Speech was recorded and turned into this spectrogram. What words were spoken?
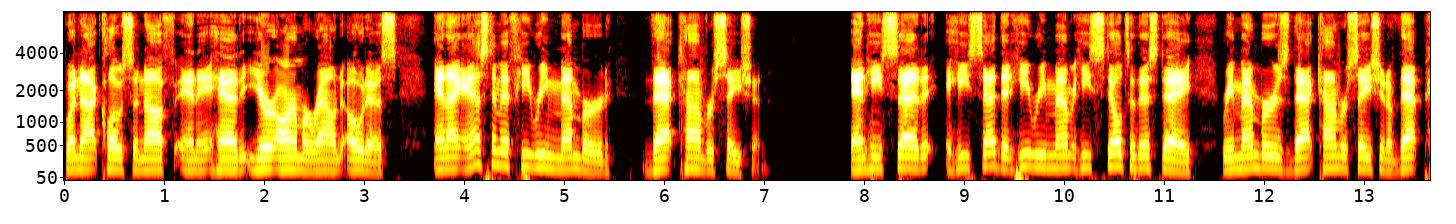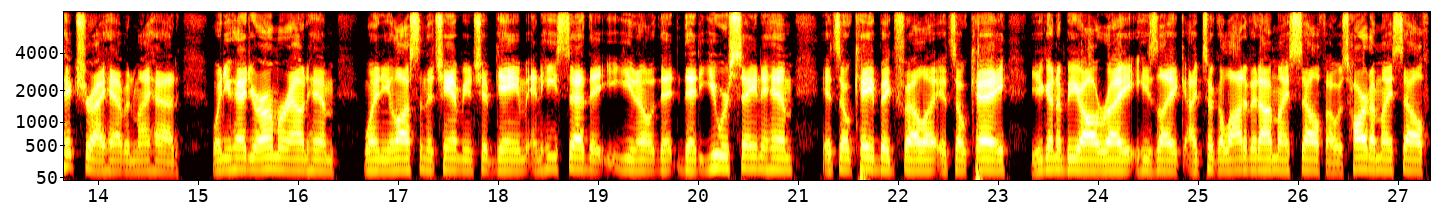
but not close enough, and it had your arm around Otis, and I asked him if he remembered that conversation and he said he said that he remember he still to this day remembers that conversation of that picture I have in my head when you had your arm around him when you lost in the championship game. And he said that you know that that you were saying to him it's okay big fella. It's okay. You're going to be all right. He's like I took a lot of it on myself. I was hard on myself.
